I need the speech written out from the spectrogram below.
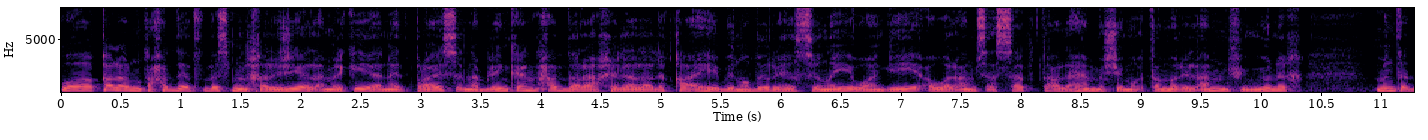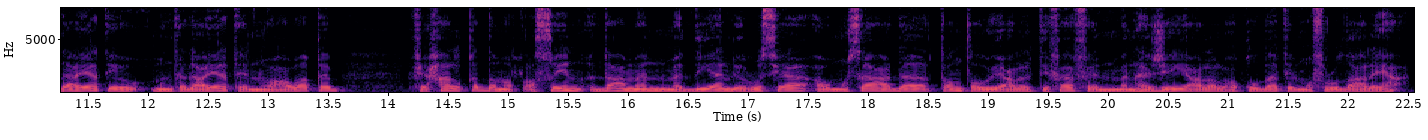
وقال المتحدث باسم الخارجية الأمريكية نيد برايس أن بلينكن حذر خلال لقائه بنظيره الصيني وانجي أول أمس السبت على هامش مؤتمر الأمن في ميونخ من تداعيات من تداعيات وعواقب في حال قدمت الصين دعما ماديا لروسيا أو مساعدة تنطوي على التفاف منهجي على العقوبات المفروضة عليها.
